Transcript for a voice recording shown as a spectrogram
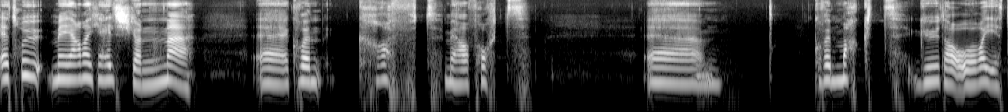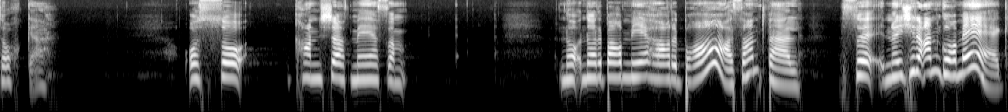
jeg tror vi gjerne ikke helt skjønner eh, kraft vi har fått. Eh, hvilken makt Gud har overgitt oss. Og så kanskje at vi som Når, når det bare vi har det bra, sant vel? Så når ikke det angår meg,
